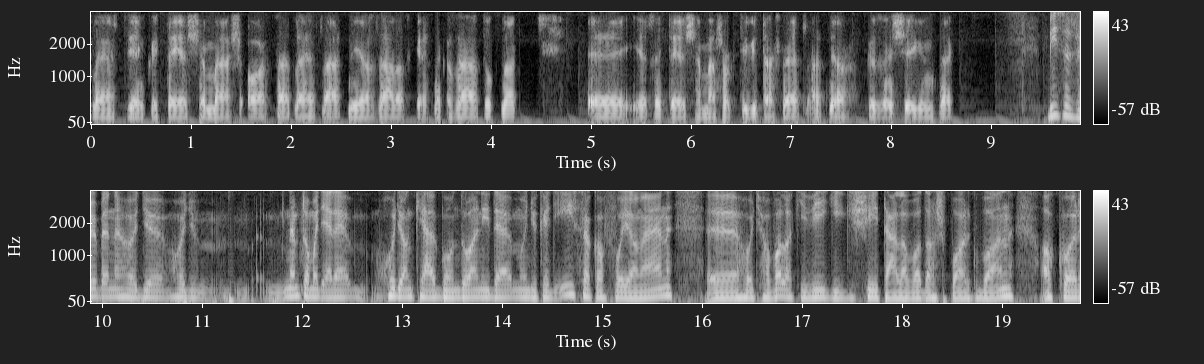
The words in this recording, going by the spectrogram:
mert ilyenkor egy teljesen más arcát lehet látni az állatkertnek, az állatoknak, illetve egy teljesen más aktivitást lehet látni a közönségünknek. Biztos vagy benne, hogy, hogy nem tudom, hogy erre hogyan kell gondolni, de mondjuk egy éjszaka folyamán, hogyha valaki végig sétál a vadasparkban, akkor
